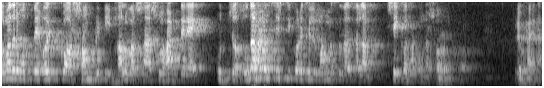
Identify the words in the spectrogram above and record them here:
তোমাদের মধ্যে ঐক্য, সম্প্রীতি, ভালোবাসা সৌহার্দ্যের এক উজ্জ্বল উদাহরণ সৃষ্টি করেছিলেন মোহাম্মদ সাল্লাহ সাল্লাম সেই কথা তোমরা স্মরণ করো। প্রিয় ভাইরা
